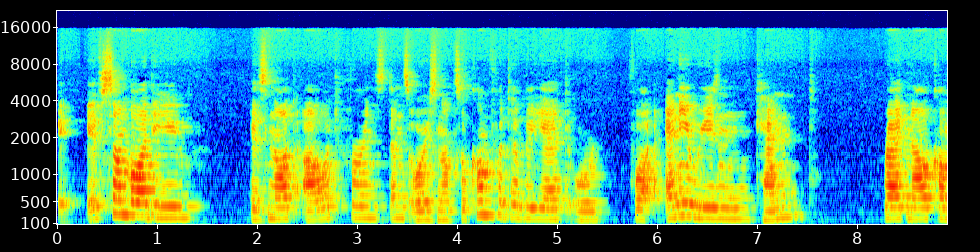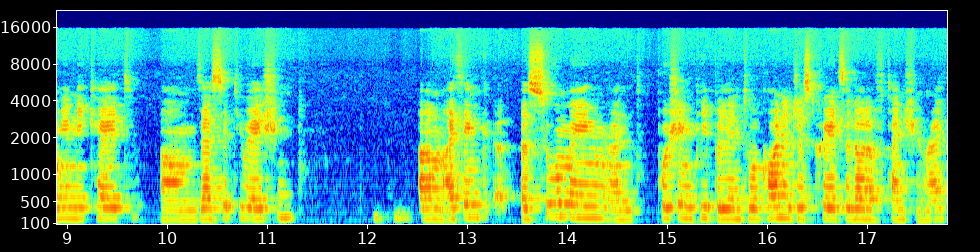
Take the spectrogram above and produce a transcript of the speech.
if somebody is not out, for instance, or is not so comfortable yet, or for any reason can't right now communicate um, their situation. Um, I think assuming and pushing people into a corner just creates a lot of tension, right?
